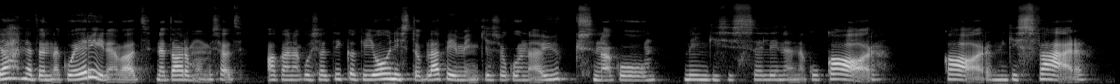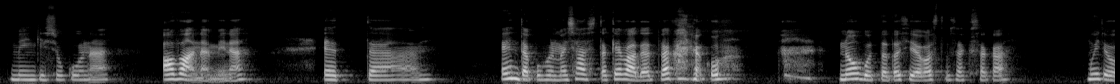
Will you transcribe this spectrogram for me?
jah, need on nagu erinevad, need armumised, aga nagu sealt ikkagi joonistub läbi mingisugune üks nagu mingi siis selline nagu kaar, kaar, mingi sfäär, mingisugune avanemine. et äh, enda puhul ma ei saa seda kevadet väga nagu noogutada siia vastuseks, aga muidu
